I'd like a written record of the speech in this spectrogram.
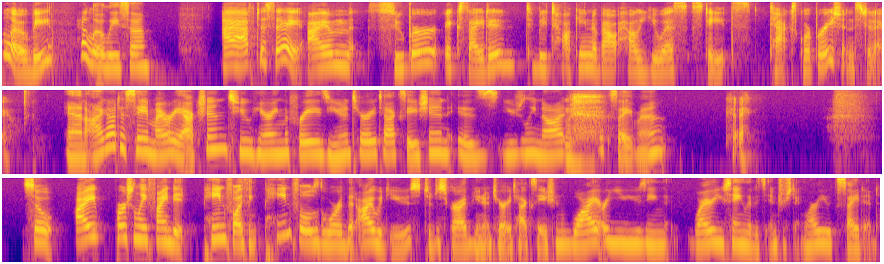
Hello, B. Hello, Lisa. I have to say, I am super excited to be talking about how U.S. states tax corporations today. And I got to say, my reaction to hearing the phrase unitary taxation is usually not excitement. Okay. So I personally find it painful. I think painful is the word that I would use to describe unitary taxation. Why are you using why are you saying that it's interesting? Why are you excited?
